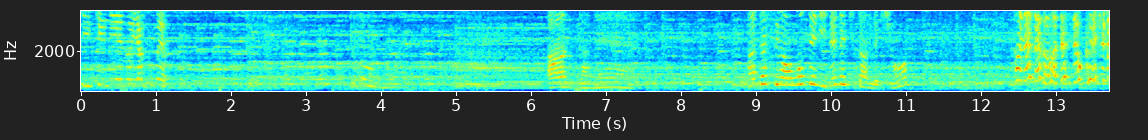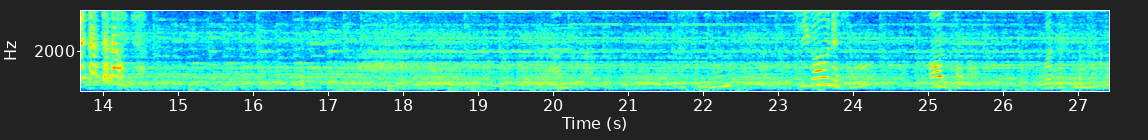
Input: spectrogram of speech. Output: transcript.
生贄の役目あんたね。私が表に出てきたんでしょ？あなたが私を苦しめたんじゃない！あんた私に何？違うでしょ？あんたが私の中の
